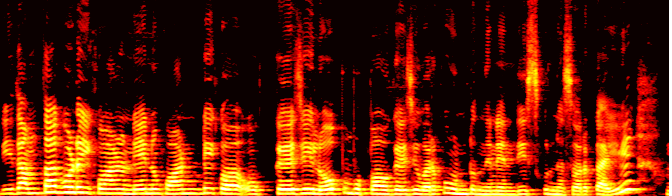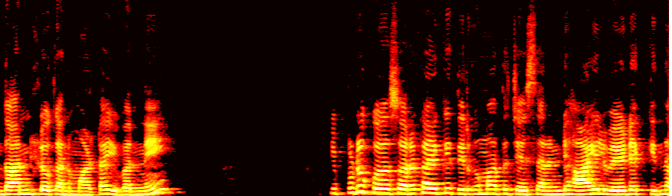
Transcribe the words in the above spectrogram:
ఇదంతా కూడా ఈ క్వా నేను క్వాంటిటీ ఒక కేజీ లోపు ముప్పావు కేజీ వరకు ఉంటుంది. నేను తీసుకున్న సొరకాయ దాంట్లోకి అనమాట ఇవన్నీ. ఇప్పుడు సొరకాయకి తిరుగుమాత చేశానండి ఆయిల్ వేడెక్కింది.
